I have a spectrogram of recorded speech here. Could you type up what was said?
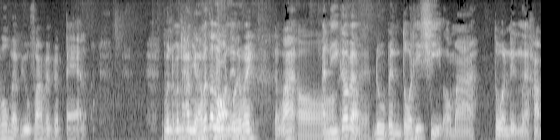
พวกแบบยูฟ่าแปลกๆอะมันมันทำอย่างนั้นมาตลอดเลยนะเว้ยแต่ว่าอ๋ออันนี้ก็แบบโอเคดูเป็นตัวที่ฉีกออกมาตัวหนึ่งแหละครับ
